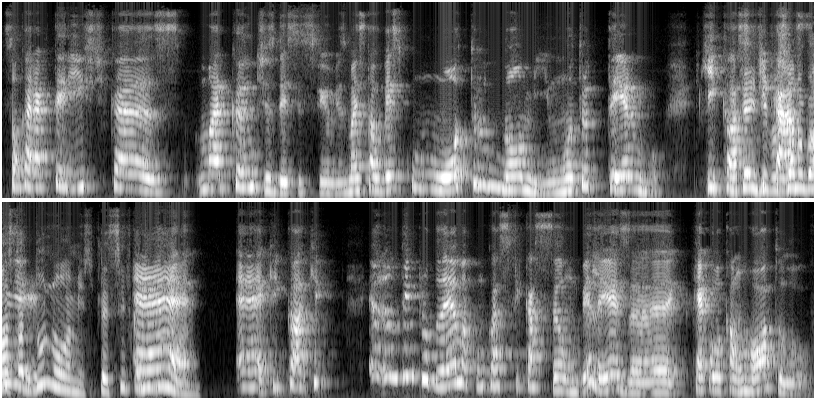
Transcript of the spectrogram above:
são características marcantes desses filmes, mas talvez com um outro nome, um outro termo que classificasse... Entendi, você não gosta do nome, especificamente é, do nome. É, que, que eu não tenho problema com classificação, beleza, é, quer colocar um rótulo,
